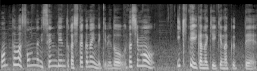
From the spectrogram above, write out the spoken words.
本当はそんなに宣伝とかしたくないんだけれど私も生きていかなきゃいけなくって。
